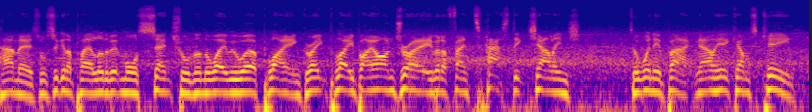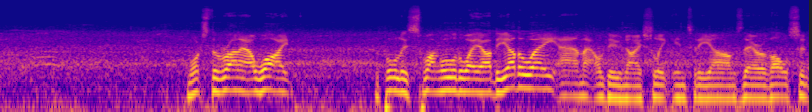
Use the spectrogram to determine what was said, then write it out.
James also going to play a little bit more central than the way we were playing. Great play by Andre, but a fantastic challenge to win it back. Now here comes Keane. Watch the run out wide. The ball is swung all the way out the other way, and that'll do nicely into the arms there of Olsen.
